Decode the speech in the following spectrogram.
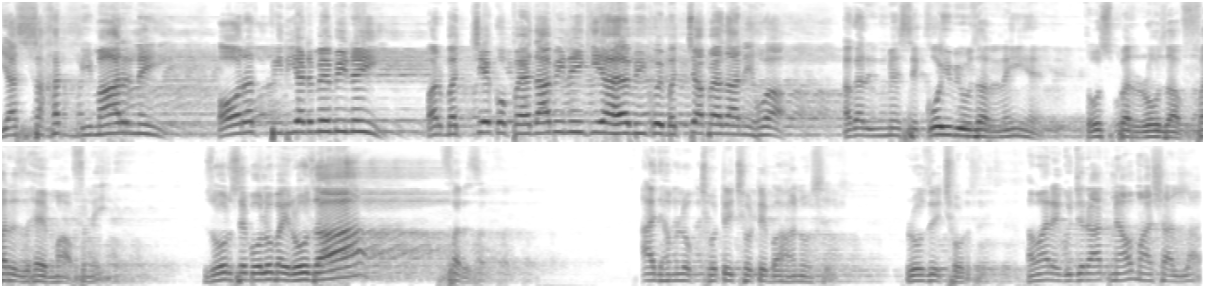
या सख्त बीमार नहीं औरत पीरियड में भी नहीं और बच्चे को पैदा भी नहीं किया है, अभी कोई बच्चा पैदा नहीं हुआ। अगर इनमें से कोई भी उजर नहीं है तो उस पर रोजा फ़र्ज़ है, माफ़ नहीं ज़ोर से बोलो भाई, रोजा फ़र्ज़ आज हम लोग छोटे छोटे बहानों से रोज़े छोड़ दे। हमारे गुजरात में आओ, माशाल्लाह।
